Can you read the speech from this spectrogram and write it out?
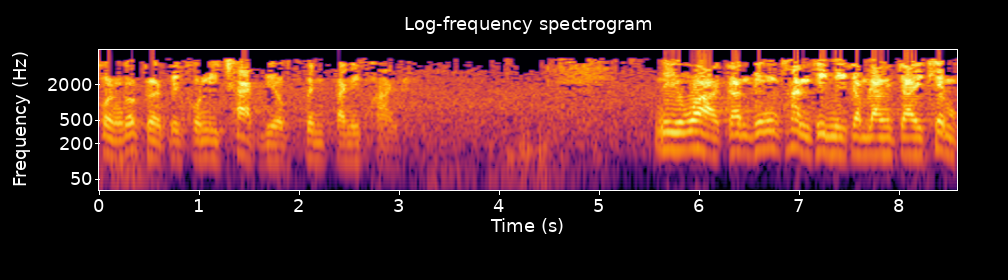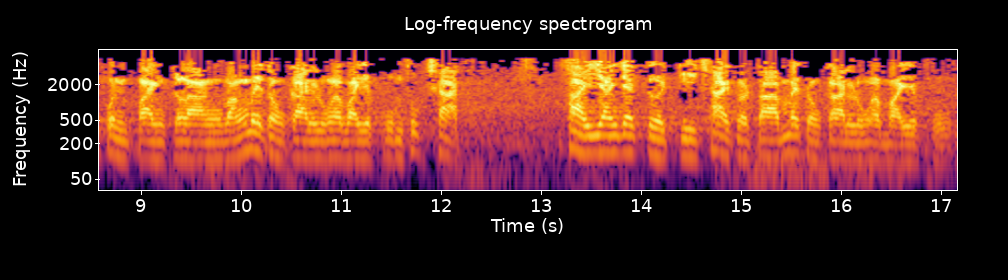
ข้นก็เกิดเป็นคนอีกชาติเดียวเป็นปณิพาน นี่ว่ากันถึงท่านที่มีกำลังใจเข้มข้นปานกลาง หวังไม่ต้องการลงอบายภูมิทุกชาติ ถ้ายังจะเกิดกี่ชาติก็ตามไม่ต้องการลงอบายภูมิ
